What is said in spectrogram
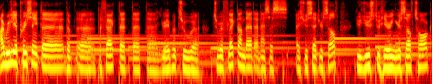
I really appreciate the the, uh, the fact that that uh, you're able to uh, to reflect on that. And as as you said yourself, you're used to hearing yourself talk.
